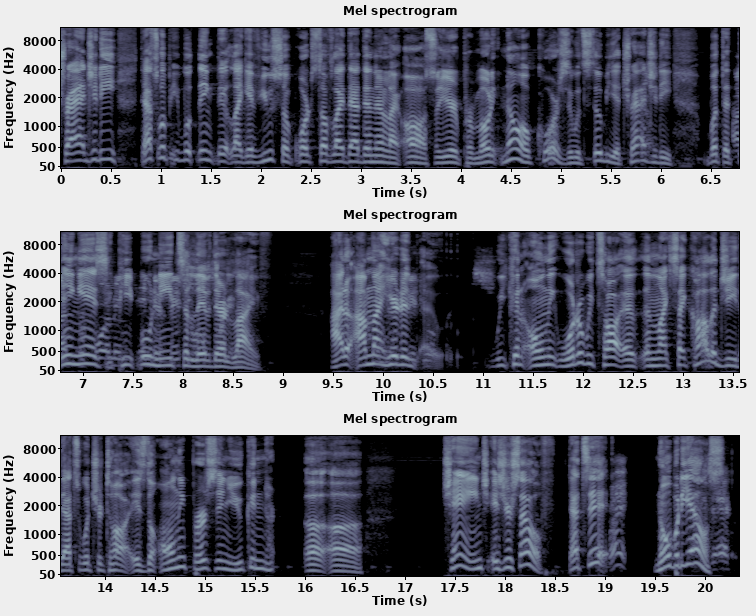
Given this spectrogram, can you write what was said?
tragedy. That's what people think that like if you support stuff like that, then they're like, oh, so you're promoting. No, of course it would still be a tragedy. But the I'm thing is, people need to live their life. I don't, I'm not here to. We can only. What are we taught? uh, And like psychology, that's what you're taught. Is the only person you can uh uh change is yourself. That's it. Right. Nobody else. Exactly.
